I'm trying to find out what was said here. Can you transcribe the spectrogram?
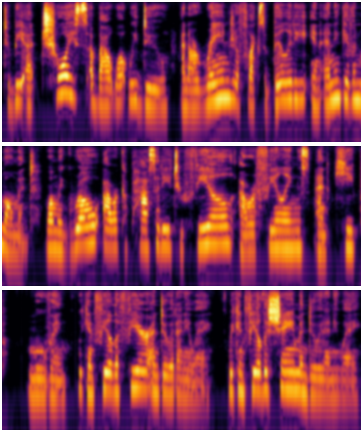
to be at choice about what we do and our range of flexibility in any given moment when we grow our capacity to feel our feelings and keep moving. We can feel the fear and do it anyway. We can feel the shame and do it anyway.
